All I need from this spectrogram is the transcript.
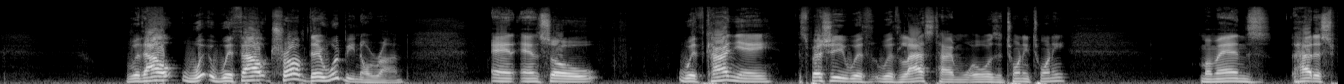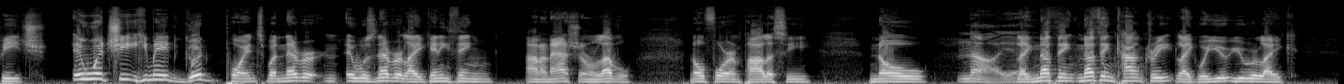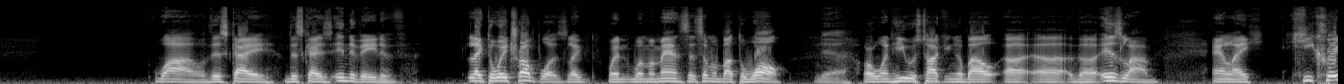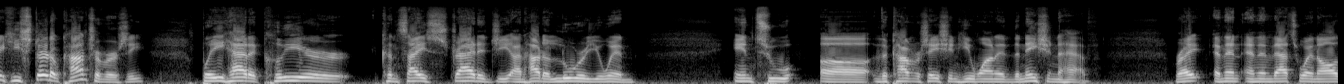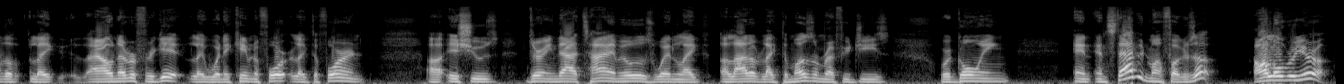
without w- without Trump, there would be no Ron, and and so with Kanye, especially with with last time, what was it, 2020? my man's had a speech in which he, he made good points, but never it was never like anything on a national level. No foreign policy, no No, yeah. like nothing nothing concrete like where you you were like wow, this guy this guy's innovative. Like the way Trump was, like when when my man said something about the wall yeah. or when he was talking about uh, uh, the Islam, and like he create he stirred up controversy, but he had a clear, concise strategy on how to lure you in into uh, the conversation he wanted the nation to have, right? And then and then that's when all the like I'll never forget like when it came to for like the foreign uh, issues during that time it was when like a lot of like the Muslim refugees were going and and stabbing motherfuckers up all over Europe,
